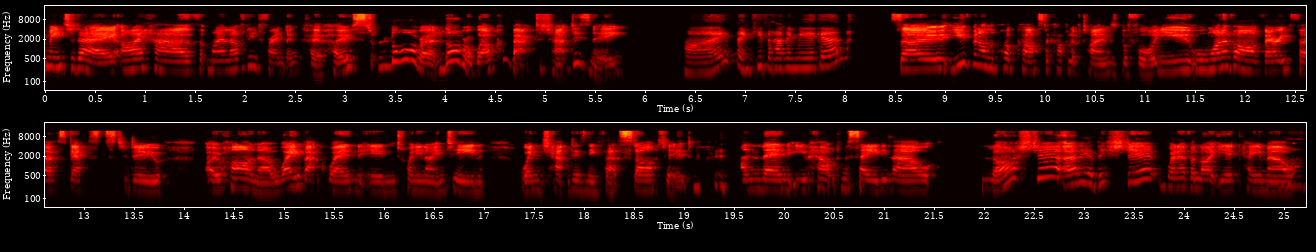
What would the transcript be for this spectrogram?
Me today, I have my lovely friend and co host, Laura. Laura, welcome back to Chat Disney. Hi, thank you for having me again. So, you've been on the podcast a couple of times before. You were one of our very first guests to do Ohana way back when in 2019 when Chat Disney first started. and then you helped Mercedes out last year, earlier this year, whenever Lightyear came out. Last,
